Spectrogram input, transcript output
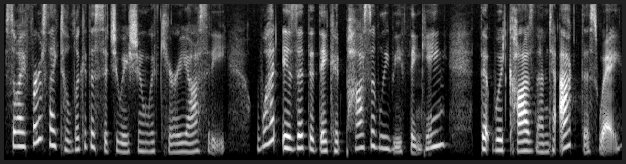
So I first like to look at the situation with curiosity. What is it that they could possibly be thinking that would cause them to act this way?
